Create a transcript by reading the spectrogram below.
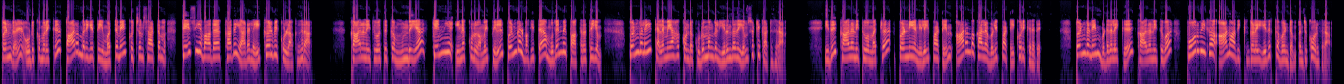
பெண்கள் ஒடுக்குமுறைக்கு பாரம்பரியத்தை மட்டுமே குற்றம் சாட்டும் தேசியவாத கதையாடலை கேள்விக்குள்ளாக்குகிறார். காலனித்துவத்துக்கு முந்தைய கென்ய இனக்குழு அமைப்பில் பெண்கள் வகித்த முதன்மை பாத்திரத்தையும் பெண்களை தலைமையாக கொண்ட குடும்பங்கள் இருந்ததையும் சுட்டிக்காட்டுகிறார். இது காலனித்துவமற்ற பெண்ணிய நிலைப்பாட்டின் ஆரம்பகால வெளிப்பாட்டை குறிக்கிறது. பெண்களின் விடுதலைக்கு காலனித்துவ பூர்வீக ஆணாதிக்கங்களை எதிர்க்க வேண்டும் என்று கோருகிறார்.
